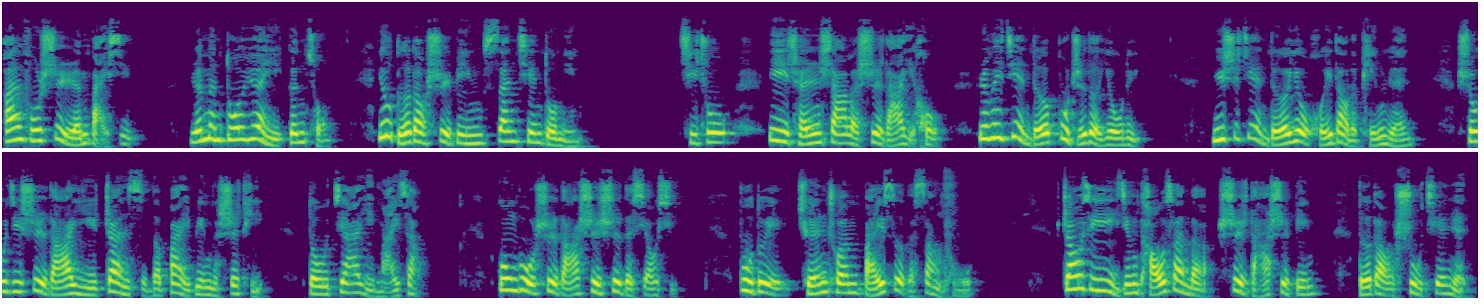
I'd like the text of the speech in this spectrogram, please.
安抚世人百姓，人们多愿意跟从，又得到士兵三千多名。起初，义臣杀了世达以后，认为建德不值得忧虑，于是建德又回到了平原。收集士达已战死的败兵的尸体，都加以埋葬，公布士达逝世的消息。部队全穿白色的丧服，召集已经逃散的士达士兵，得到数千人，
